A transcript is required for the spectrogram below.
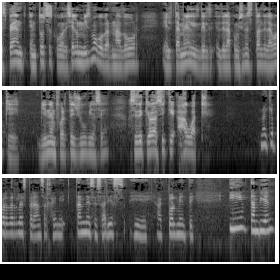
esperan entonces, como decía lo mismo, gobernador, el también el, de la Comisión Estatal del Agua, que vienen fuertes lluvias, ¿eh? Así de que ahora sí que agua no hay que perder la esperanza, Jaime, tan necesarias eh, actualmente. Y también,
